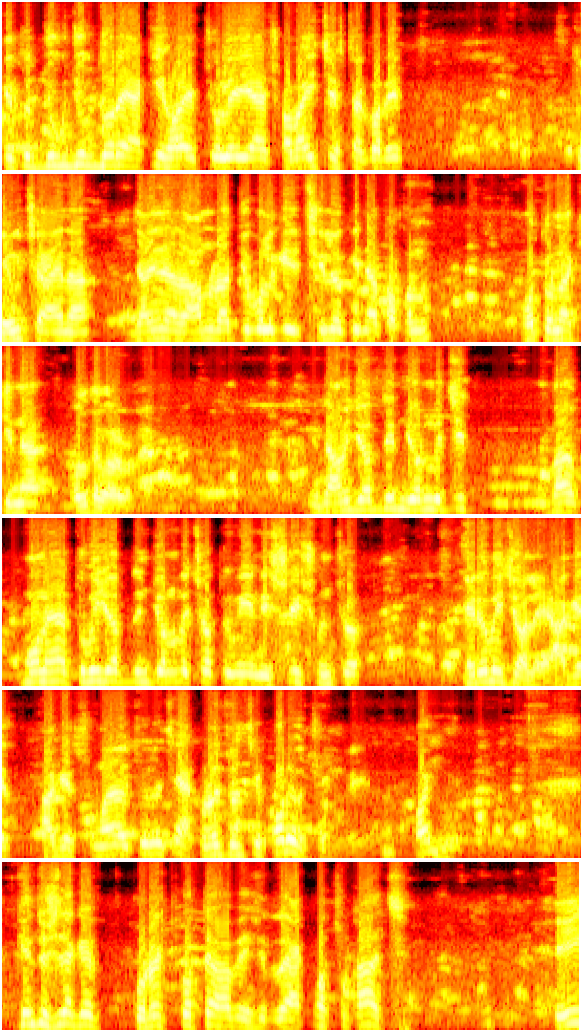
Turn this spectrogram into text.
কিন্তু যুগ যুগ ধরে একই হয় চলে যায় সবাই চেষ্টা করে। কেউ চায় না। জানি না রাম রাজ্য বলে কি ছিল কিনা তখন হতো না কিনা বলতে পারব না। কিন্তু আমি যতদিন জন্মেছি বা মনে হয় তুমি যতদিন জন্মেছ তুমি নিশ্চয়ই শুনছো এরমই চলে। আগের আগের সময়ও চলেছে এখনও চলছে পরেও চলবে হয় কিন্তু সেটাকে প্রোটেক্ট করতে হবে সেটা তো একমাত্র কাজ। এই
